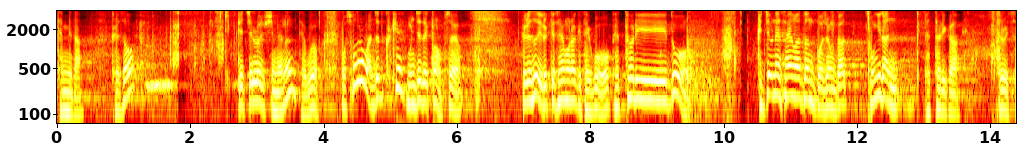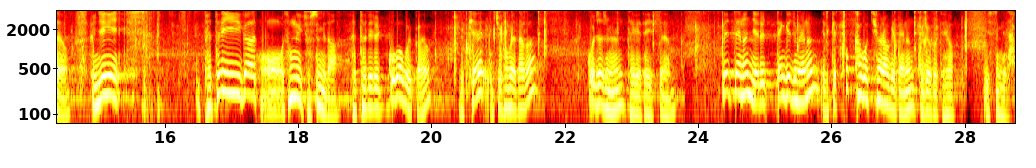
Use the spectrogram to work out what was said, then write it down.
됩니다. 그래서 깊게 찔러주시면 되고요. 뭐 손으로 만져도 크게 문제될 건 없어요. 그래서 이렇게 사용을 하게 되고 배터리도 그 전에 사용하던 버전과 동일한 배터리가 들어있어요. 굉장히 배터리가 어, 성능이 좋습니다. 배터리를 꼽아볼까요? 이렇게 이쪽 홈에다가 꽂아주면 되게 돼 있어요. 뺄 때는 얘를 당겨주면은 이렇게 톡 하고 튀어나오게 되는 구조로 되어 있습니다.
